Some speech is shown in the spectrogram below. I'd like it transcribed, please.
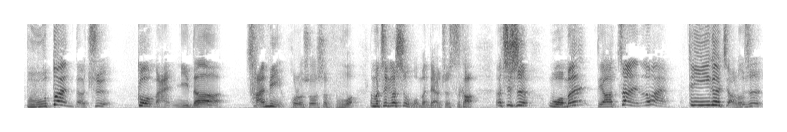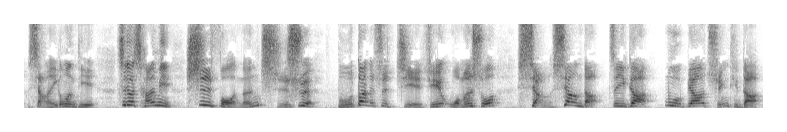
不断的去购买你的产品或者说是服务？那么这个是我们得要去思考。那其实我们得要站在第一个角度是想了一个问题：这个产品是否能持续？不断的去解决我们所想象的这一个目标群体的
